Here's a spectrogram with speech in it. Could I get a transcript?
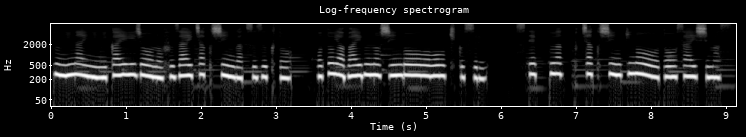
分以内に2回以上の不在着信が続くと、音やバイブの振動を大きくする、ステップアップ着信機能を搭載します。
